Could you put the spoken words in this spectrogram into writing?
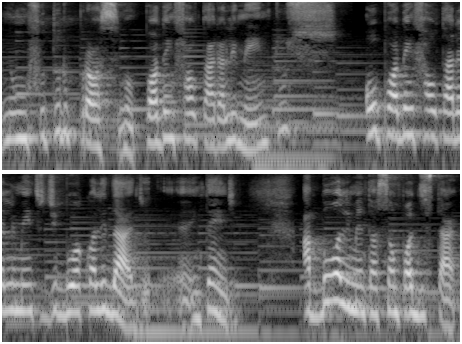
num futuro próximo, podem faltar alimentos ou podem faltar alimentos de boa qualidade, é, entende? A boa alimentação pode estar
